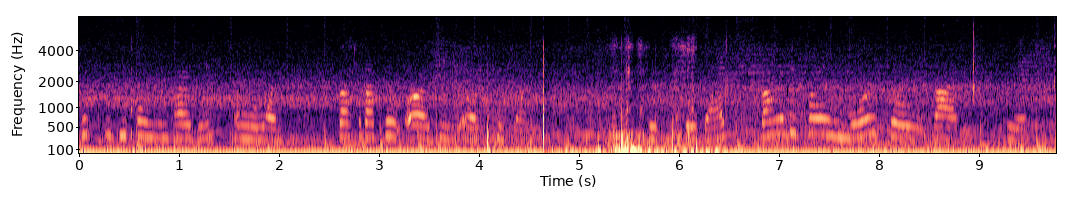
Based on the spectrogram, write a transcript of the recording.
60 people in the entire game, only one. So I forgot to, uh, do, uh. This is so bad. But I'm gonna be playing more, so that, yeah.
